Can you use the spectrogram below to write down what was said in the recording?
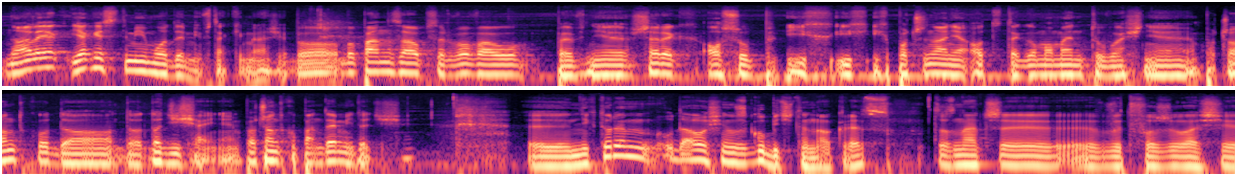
No ale jak, jak jest z tymi młodymi w takim razie? Bo, bo pan zaobserwował pewnie szereg osób, ich, ich, ich poczynania od tego momentu właśnie początku do, do, do dzisiaj, nie? początku pandemii do dzisiaj. Y, niektórym udało się zgubić ten okres, to znaczy wytworzyła się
